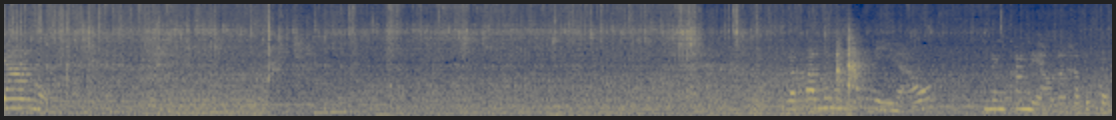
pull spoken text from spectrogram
ย่างแล้วก็นึ่งข้าวเหนียวนึ่งข้าวเหนียวนะคะทุกคน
